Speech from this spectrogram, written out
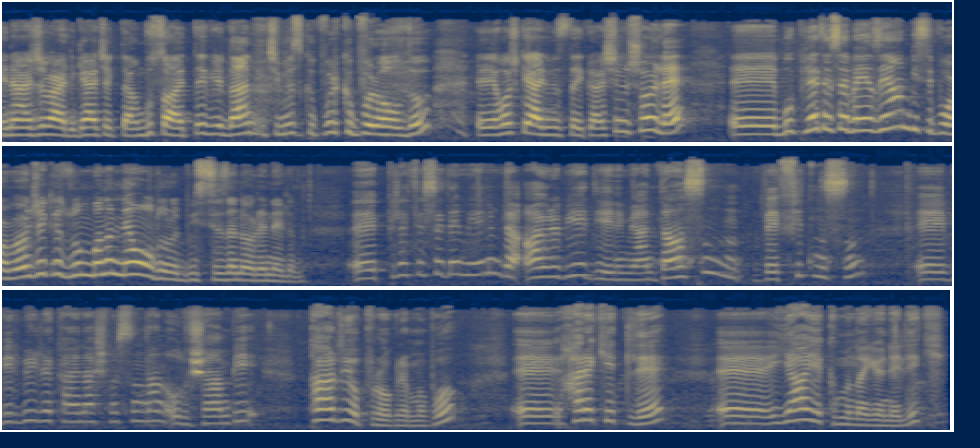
Enerji verdi gerçekten. Bu saatte birden içimiz kıpır kıpır oldu. Ee, hoş geldiniz tekrar. Şimdi şöyle, e, bu pilatese benzeyen bir spor mu? Öncelikle Zumba'nın ne olduğunu biz sizden öğrenelim. E, pilatese demeyelim de aerobiye diyelim yani dansın ve fitness'ın e, birbiriyle kaynaşmasından oluşan bir kardiyo programı bu. E, hareketli, e, yağ yakımına yönelik.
